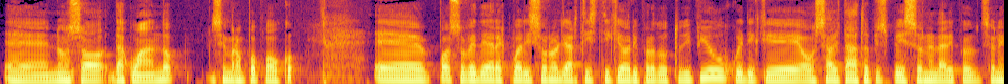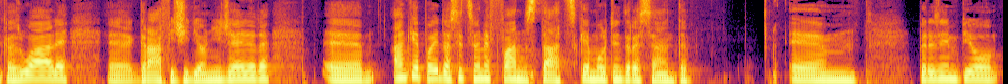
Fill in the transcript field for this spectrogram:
eh, non so da quando, mi sembra un po' poco. Eh, posso vedere quali sono gli artisti che ho riprodotto di più, quelli che ho saltato più spesso nella riproduzione casuale, eh, grafici di ogni genere, eh, anche poi la sezione Fun Stats che è molto interessante. Ehm, per esempio,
